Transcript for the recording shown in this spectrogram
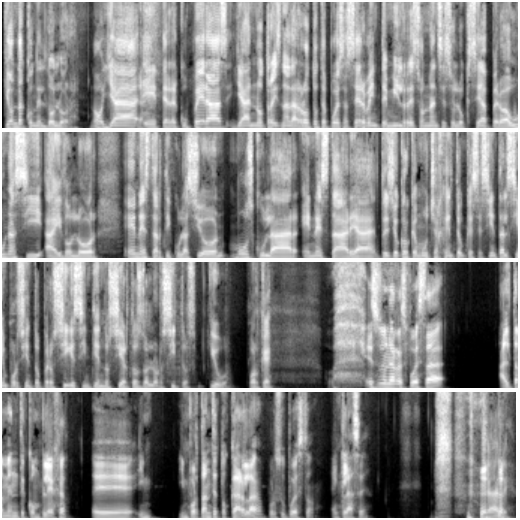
¿qué onda con el dolor? ¿No? Ya eh, te recuperas, ya no traes nada roto, te puedes hacer 20 mil resonancias o lo que sea, pero aún así hay dolor en esta articulación muscular, en esta área. Entonces yo creo que mucha gente, aunque se sienta al 100%, pero sigue sintiendo ciertos dolorcitos. ¿Qué hubo? ¿Por qué? Esa es una respuesta altamente compleja. Eh, importante tocarla, por supuesto, en clase. Chale.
